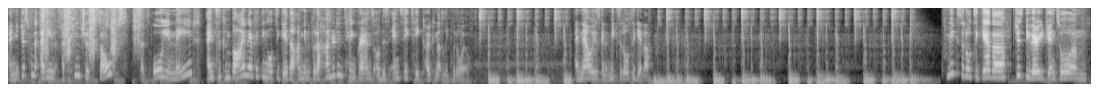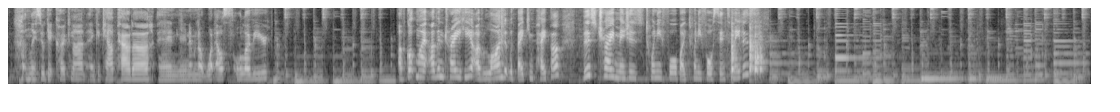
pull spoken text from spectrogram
And you just wanna add in a pinch of salt. That's all you need. And to combine everything all together, I'm gonna put 110 grams of this MCT coconut liquid oil. And now we're just gonna mix it all together. Mix it all together. Just be very gentle um, unless you'll get coconut and cacao powder and you never know what else all over you. I've got my oven tray here. I've lined it with baking paper. This tray measures 24 by 24 centimeters.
